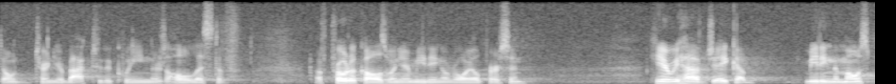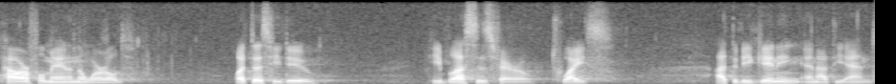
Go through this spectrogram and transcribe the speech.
don't turn your back to the queen. There's a whole list of, of protocols when you're meeting a royal person. Here we have Jacob meeting the most powerful man in the world. What does he do? He blesses Pharaoh twice, at the beginning and at the end.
